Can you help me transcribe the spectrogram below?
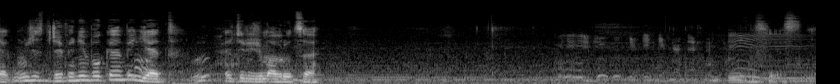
Jak může s dřevěným okem vidět? Ještě když má v ruce. Jasně.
